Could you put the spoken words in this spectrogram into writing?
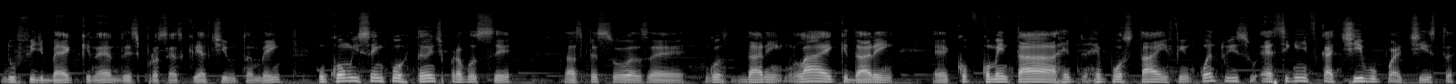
do feedback, né, desse processo criativo também. O como isso é importante para você, as pessoas é, darem like, darem é, comentar, repostar, enfim, o quanto isso é significativo para o artista,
